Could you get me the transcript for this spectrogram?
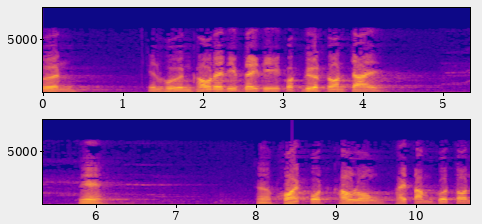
อื่น เห็นผู้อื่นเขาได้ดีได้ดีก็เดือดร้อนใจ นี่คอยกดเขาลง ให้ต่ำกว่าต้น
